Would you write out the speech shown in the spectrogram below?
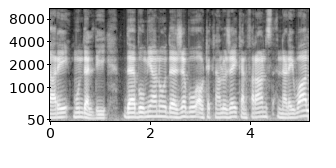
لارې موندل دي د بومیانو د ژبو او ټکنالوژي کنفرانس نړیوال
